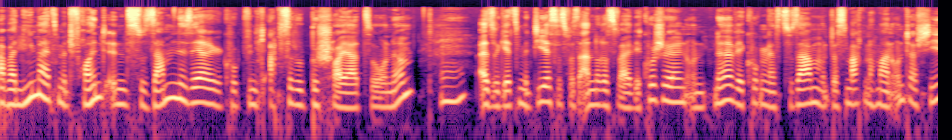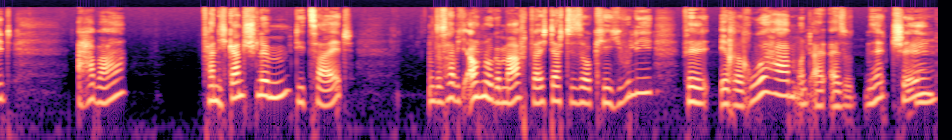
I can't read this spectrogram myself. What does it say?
aber niemals mit FreundInnen zusammen eine Serie geguckt, finde ich absolut bescheuert so, ne? Mhm. Also jetzt mit dir ist es was anderes, weil wir kuscheln und ne, wir gucken das zusammen und das macht nochmal einen Unterschied. Aber fand ich ganz schlimm, die Zeit. Und das habe ich auch nur gemacht, weil ich dachte so, okay, Juli will ihre Ruhe haben und al- also ne, chillen. Mhm.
